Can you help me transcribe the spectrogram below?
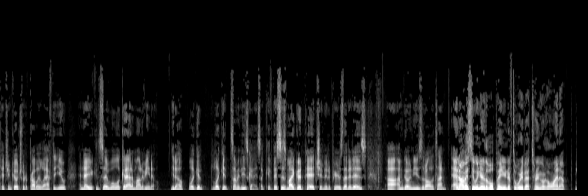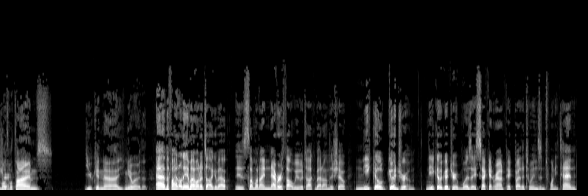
pitching coach would have probably laughed at you. And now you can say, well, look at Adam Ottavino. You know, look at look at some of these guys. Like, if this is my good pitch, and it appears that it is, uh, I'm going to use it all the time. and obviously, when you're in the bullpen, you don't have to worry about turning over the lineup multiple times. You can uh, you can get away with it. And the final name I want to talk about is someone I never thought we would talk about on the show, Niko Goodrum. Niko Goodrum was a second round pick by the Twins in 2010.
